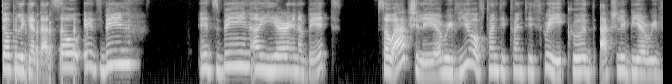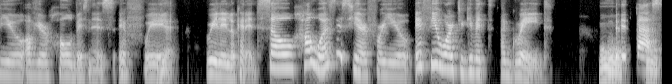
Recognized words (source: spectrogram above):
totally get that. So it's been it's been a year and a bit. So actually a review of 2023 could actually be a review of your whole business if we yeah. really look at it. So how was this year for you if you were to give it a grade? Ooh, Did it pass?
